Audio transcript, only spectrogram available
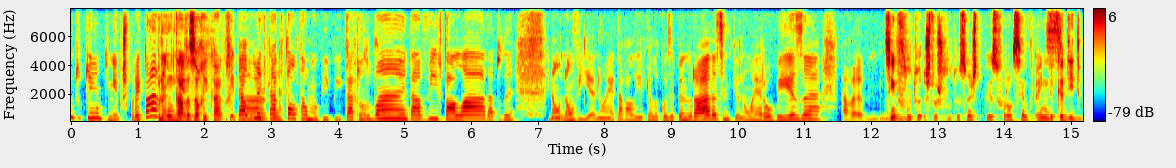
muito tempo, tinha que espreitar. Perguntavas tinha... ao Ricardo, Ricardo, como é que está, que tal está o meu pipi? Está tudo bem, está vivo, está lá, está tudo... Não, não via, não é? Estava ali aquela coisa pendurada, sendo que eu não era obesa, estava... Sim, flutua... as tuas flutuações de peso foram sempre, ainda Sim. que a ti te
